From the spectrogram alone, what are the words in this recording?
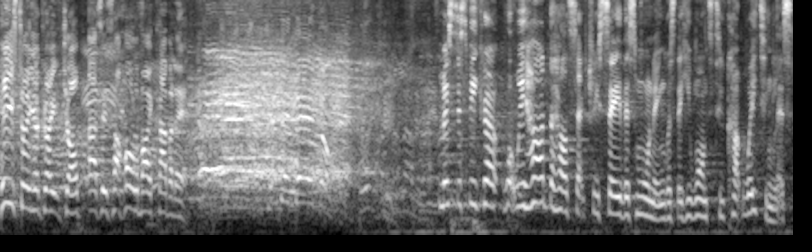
He's doing a great job, as is the whole of my cabinet. Mr. Speaker, what we heard the Health Secretary say this morning was that he wants to cut waiting lists,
